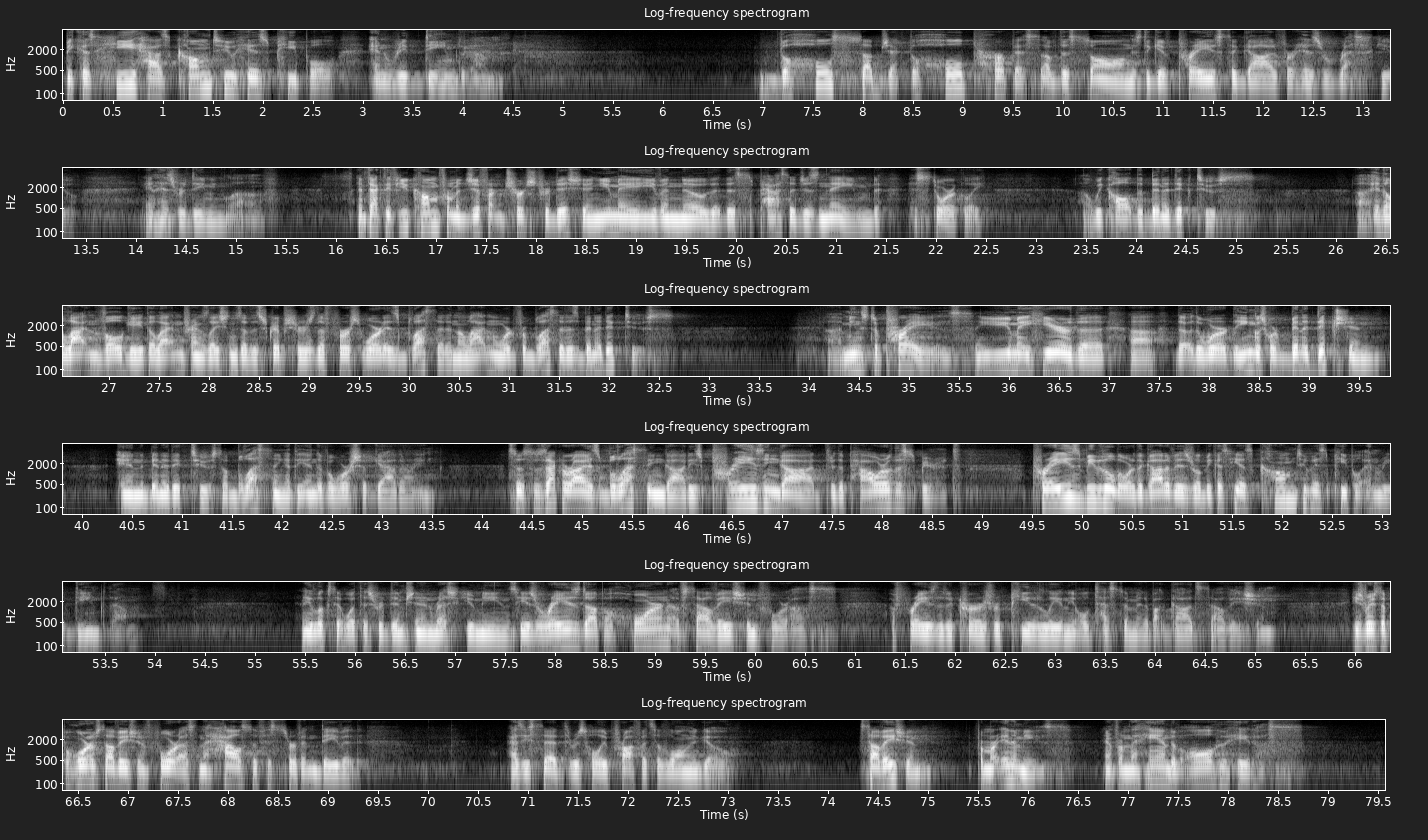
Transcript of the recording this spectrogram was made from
because he has come to his people and redeemed them the whole subject, the whole purpose of this song is to give praise to God for his rescue and his redeeming love. In fact, if you come from a different church tradition, you may even know that this passage is named historically. Uh, we call it the Benedictus. Uh, in the Latin Vulgate, the Latin translations of the scriptures, the first word is blessed, and the Latin word for blessed is Benedictus. Uh, means to praise. You may hear the, uh, the, the word, the English word benediction in Benedictus, a blessing at the end of a worship gathering. So, so Zechariah is blessing God. He's praising God through the power of the Spirit. Praise be to the Lord, the God of Israel, because he has come to his people and redeemed them. And he looks at what this redemption and rescue means. He has raised up a horn of salvation for us, a phrase that occurs repeatedly in the Old Testament about God's salvation. He's raised up a horn of salvation for us in the house of his servant David, as he said through his holy prophets of long ago. Salvation from our enemies and from the hand of all who hate us.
